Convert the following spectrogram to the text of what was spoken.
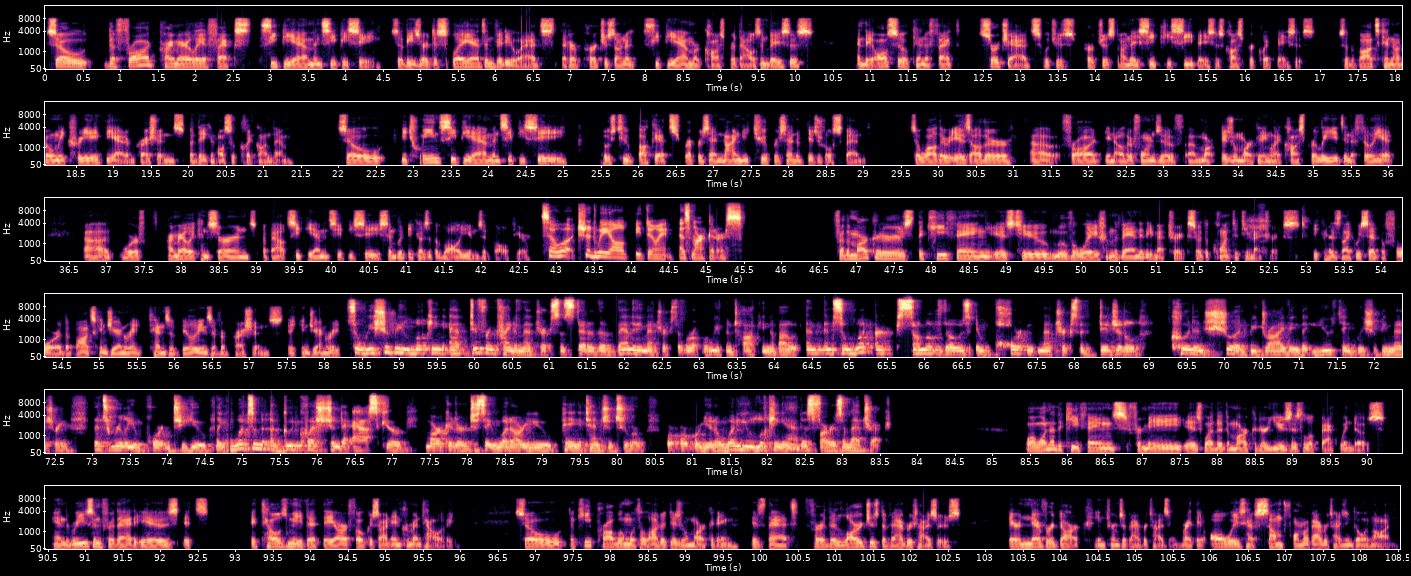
So the fraud primarily affects CPM and CPC. So these are display ads and video ads that are purchased on a CPM or cost per thousand basis. And they also can affect search ads, which is purchased on a CPC basis, cost per click basis. So the bots can not only create the ad impressions, but they can also click on them. So between CPM and CPC, those two buckets represent 92% of digital spend. So while there is other uh, fraud in other forms of uh, mar- digital marketing, like cost per leads and affiliate, uh, we're primarily concerned about CPM and CPC simply because of the volumes involved here. So, what should we all be doing as marketers? For the marketers, the key thing is to move away from the vanity metrics or the quantity metrics. Because, like we said before, the bots can generate tens of billions of impressions. They can generate. So, we should be looking at different kind of metrics instead of the vanity metrics that we're, we've been talking about. And, and so, what are some of those important metrics that digital could and should be driving that you think we should be measuring that's really important to you. Like what's an, a good question to ask your marketer to say what are you paying attention to? Or, or, or, or you know what are you looking at as far as a metric? Well one of the key things for me is whether the marketer uses look back windows. And the reason for that is it's it tells me that they are focused on incrementality so the key problem with a lot of digital marketing is that for the largest of advertisers, they're never dark in terms of advertising, right? They always have some form of advertising going on.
